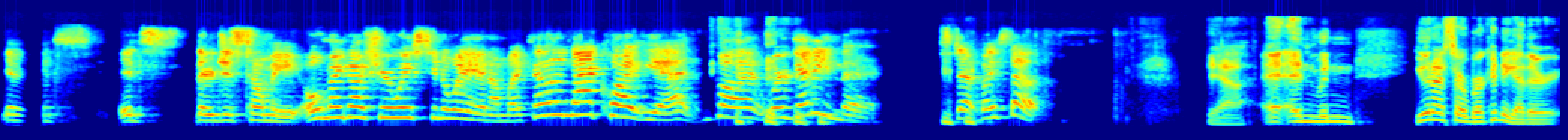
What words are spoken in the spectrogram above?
It's it's they're just telling me, oh my gosh, you're wasting away, and I'm like, oh, not quite yet, but we're getting there, step by step. Yeah, and when you and I started working together,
